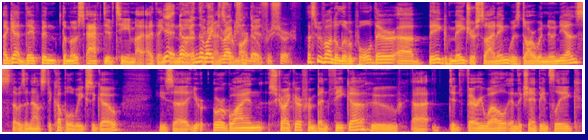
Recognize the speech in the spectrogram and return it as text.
again, they've been the most active team, I, I think. Yeah, no, in the, right transfer direction though, for sure. Let's move on to Liverpool. Their uh, big major signing was Darwin Nunez. That was announced a couple of weeks ago. He's a Uruguayan striker from Benfica who uh, did very well in the Champions League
